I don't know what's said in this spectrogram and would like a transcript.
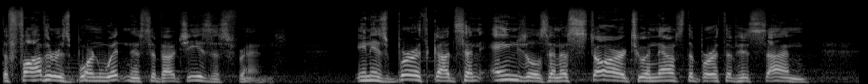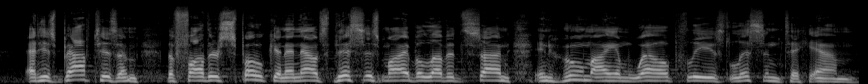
The Father has borne witness about Jesus, friends. In his birth, God sent angels and a star to announce the birth of his son. At his baptism, the Father spoke and announced, This is my beloved Son, in whom I am well pleased. Listen to him.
